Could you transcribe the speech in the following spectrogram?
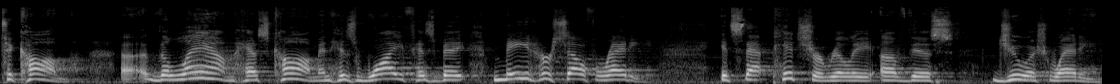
to come. Uh, the Lamb has come and his wife has be, made herself ready. It's that picture, really, of this Jewish wedding.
